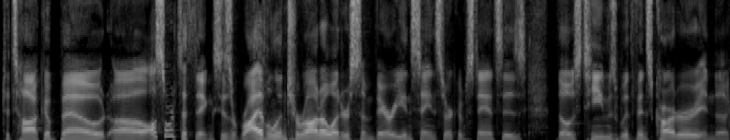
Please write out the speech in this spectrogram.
to talk about uh, all sorts of things. His arrival in Toronto under some very insane circumstances, those teams with Vince Carter in the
